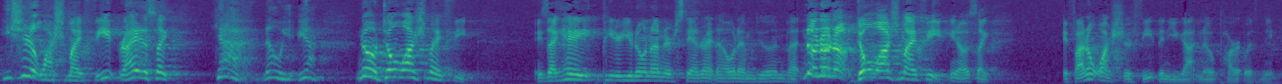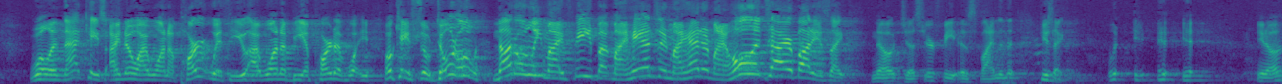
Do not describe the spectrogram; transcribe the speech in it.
he shouldn't wash my feet, right? It's like, yeah, no, yeah, no, don't wash my feet. He's like, hey, Peter, you don't understand right now what I'm doing, but no, no, no, don't wash my feet. You know, it's like, if I don't wash your feet, then you got no part with me. Well, in that case, I know I want to part with you. I want to be a part of what you. Okay, so don't only, not only my feet, but my hands and my head and my whole entire body. It's like, no, just your feet is fine. And then he's like, what? You know,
